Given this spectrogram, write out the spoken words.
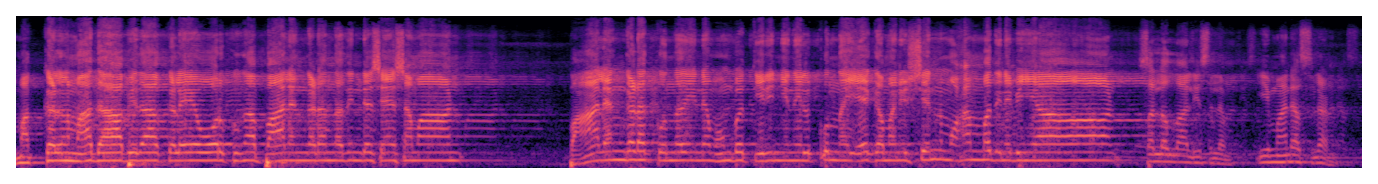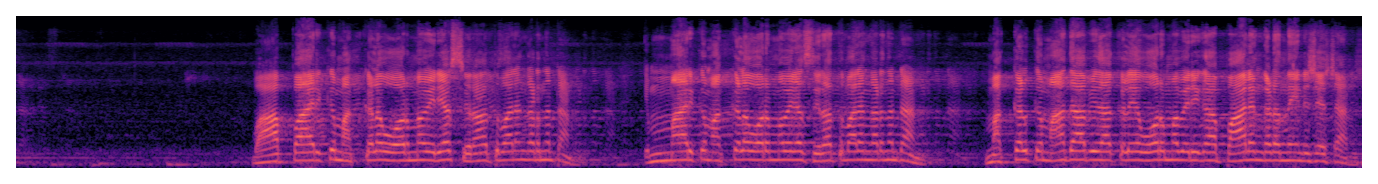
മക്കൾ മാതാപിതാക്കളെ ഓർക്കുക പാലം കടന്നതിന്റെ ശേഷമാണ്. പാലം കടക്കുന്നതിന് മുമ്പ് തിരിഞ്ഞു നിൽക്കുന്ന ഏക മനുഷ്യൻ മുഹമ്മദ് നബിയാൻ സല്ലാ അലൈഹി വസല്ലം. ഈമാന്റെ അസ്ലാണ്. വാപ്പാർക്ക് മക്കളെ ഓർമ്മ വരിക സിറാത്ത് പാലം കടന്നിട്ടാണ്. ഇമ്മാർക്ക് മക്കളെ ഓർമ്മ വരിക സിറാത്ത് പാലം കടന്നിട്ടാണ്. മക്കൾക്ക് മാതാപിതാക്കളെ ഓർമ്മ വരിക പാലം കടന്നതിന് ശേഷമാണ്.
